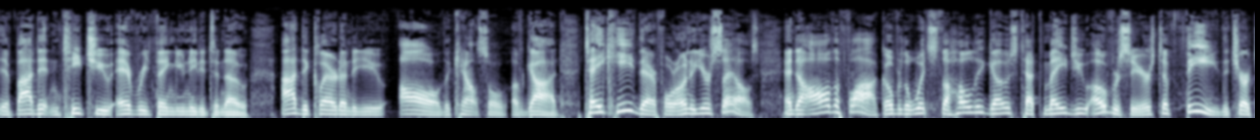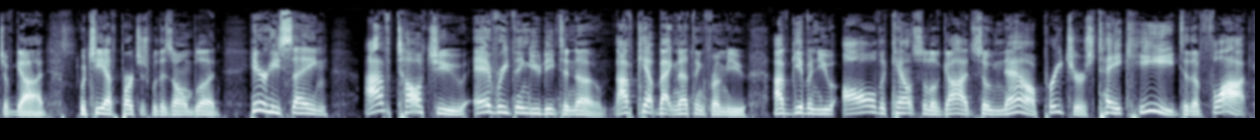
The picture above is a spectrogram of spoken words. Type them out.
if I didn't teach you everything you needed to know. I declared unto you all the counsel of God. Take heed, therefore, unto yourselves and to all the flock over the which the Holy Ghost hath made you overseers to feed the church of God, which he hath purchased with his own blood. Here he's saying, I've taught you everything you need to know. I've kept back nothing from you. I've given you all the counsel of God. So now, preachers, take heed to the flock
